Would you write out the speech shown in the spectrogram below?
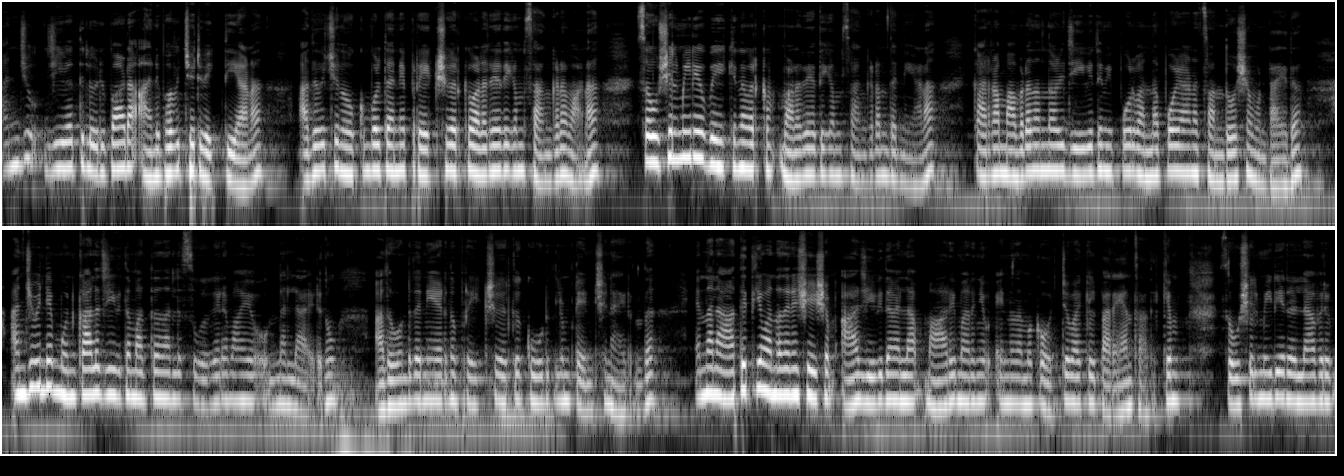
അഞ്ജു ജീവിതത്തിൽ ഒരുപാട് അനുഭവിച്ചൊരു വ്യക്തിയാണ്. അത് വെച്ച് നോക്കുമ്പോൾ തന്നെ പ്രേക്ഷകർക്ക് വളരെയധികം സങ്കടമാണ്. സോഷ്യൽ മീഡിയ ഉപയോഗിക്കുന്നവർക്കും വളരെയധികം സങ്കടം തന്നെയാണ്. കാരണം അവിടെ നിന്നൊരു ജീവിതം ഇപ്പോൾ വന്നപ്പോഴാണ് സന്തോഷമുണ്ടായത്. അഞ്ജുവിന്റെ മുൻകാല ജീവിതം അത്ര നല്ല സുഖകരമായ ഒന്നല്ലായിരുന്നു. അതുകൊണ്ട് തന്നെയായിരുന്നു പ്രേക്ഷകർക്ക് കൂടുതലും ടെൻഷനായിരുന്നത് എന്നാൽ ആതിഥ്യം വന്നതിന് ശേഷം ആ ജീവിതമെല്ലാം മാറി മറിഞ്ഞു എന്ന് നമുക്ക് ഒറ്റവാക്കിൽ പറയാൻ സാധിക്കും. സോഷ്യൽ മീഡിയയിൽ എല്ലാവരും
